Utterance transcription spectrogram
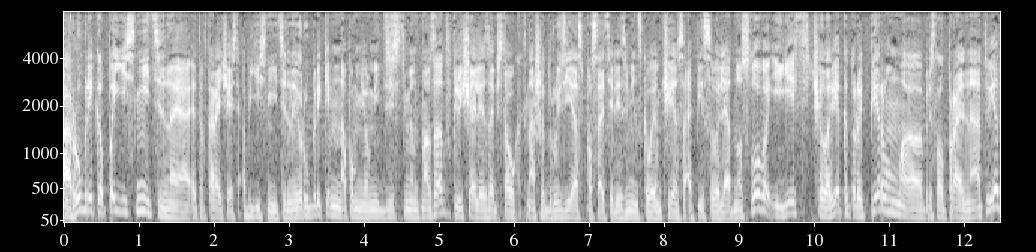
А рубрика «Пояснительная» — это вторая часть объяснительной рубрики. Напомню, мы 10 минут назад включали запись того, как наши друзья-спасатели из Минского МЧС описывали одно слово, и есть человек, который первым э, прислал правильный ответ.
